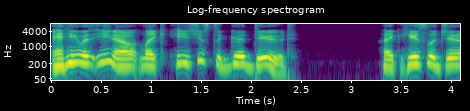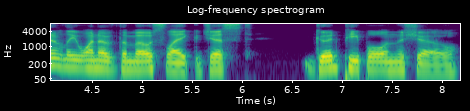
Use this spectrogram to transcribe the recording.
And he was, you know, like he's just a good dude. Like he's legitimately one of the most like just good people in the show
